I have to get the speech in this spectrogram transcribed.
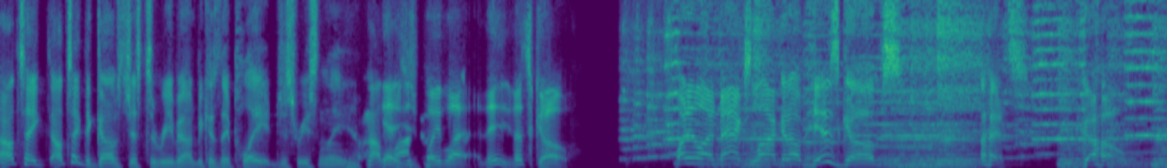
I'll take I'll take the Govs just to rebound because they played just recently. I'm not Yeah, they just played. La- they, let's go. Moneyline Mac's locking up his Govs. Let's go.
